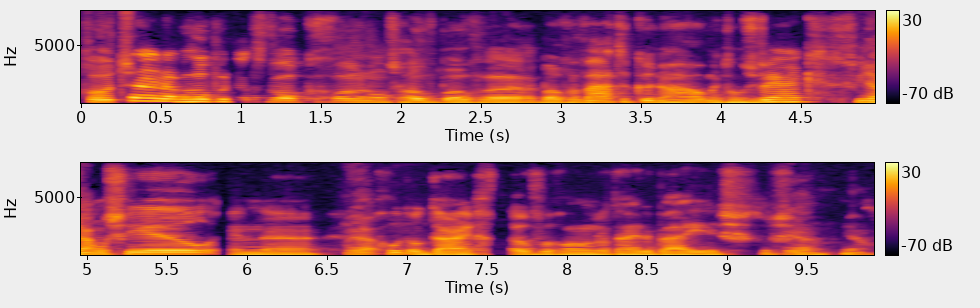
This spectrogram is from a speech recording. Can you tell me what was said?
Goed, Ja, nou, we hopen dat we ook gewoon ons hoofd boven, boven water kunnen houden met ons werk, financieel. En eh, ja. goed, ook daarin geloven we gewoon dat hij erbij is. Dus Ja. ja, ja.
